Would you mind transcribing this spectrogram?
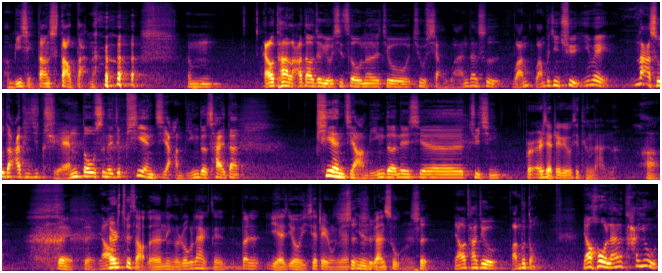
很明显当然是盗版了，嗯，然后他拿到这个游戏之后呢，就就想玩，但是玩玩不进去，因为那时候的 RPG 全都是那些片假名的菜单，片假名的那些剧情。不是，而且这个游戏挺难的，啊，对对，然后但是最早的那个 roguelike 不也有一些这种元元素，嗯。是，然后他就玩不懂，然后后来呢，他又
